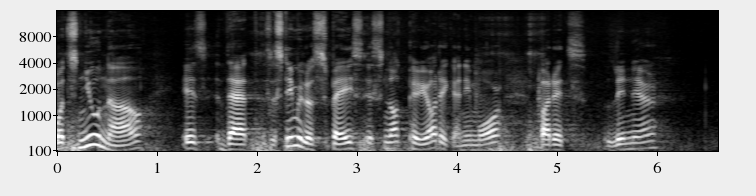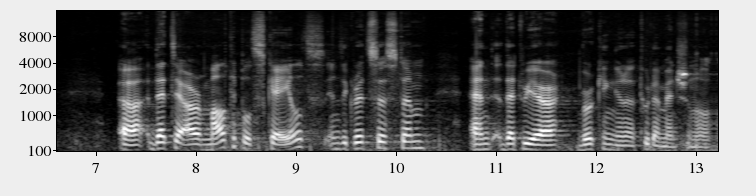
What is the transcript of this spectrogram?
What's new now is that the stimulus space is not periodic anymore, but it's linear uh, that there are multiple scales in the grid system and that we are working in a two-dimensional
